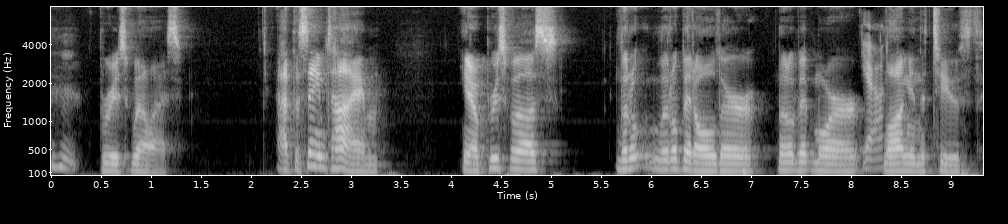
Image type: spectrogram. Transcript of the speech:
Mhm. Bruce Willis. At the same time, you know Bruce Willis, little little bit older, a little bit more Yeah. long in the tooth.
